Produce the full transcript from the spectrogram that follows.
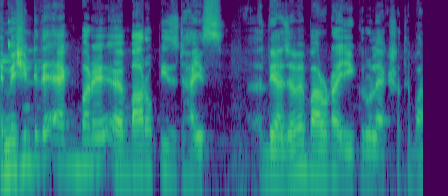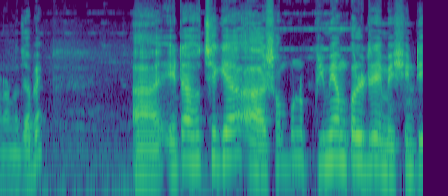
এই মেশিনটিতে একবারে বারো পিস ঢাইস দেওয়া যাবে, বারোটা ইগ রোল একসাথে বানানো যাবে। এটা হচ্ছে গিয়া সম্পূর্ণ প্রিমিয়াম কোয়ালিটির এই মেশিনটি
